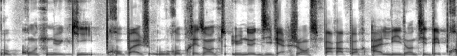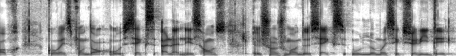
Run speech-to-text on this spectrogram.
au contenu qui propage ou représente une divergence par rapport à l'identité propre correspondant au sexe à la naissance, le changement de sexe ou l'homosexualité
